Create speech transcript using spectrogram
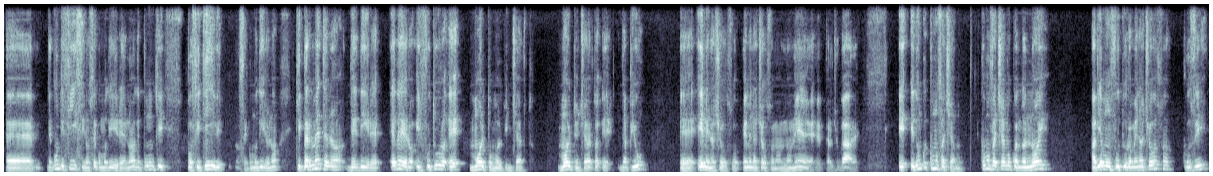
eh, dei punti fissi, non so come dire, no? dei punti positivi, non so come dire, no? che permettono di dire è vero, il futuro è molto molto incerto, molto incerto e da più eh, è minaccioso, è minaccioso, no? non è per giocare. E, e dunque come facciamo? Come facciamo quando noi abbiamo un futuro minaccioso così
